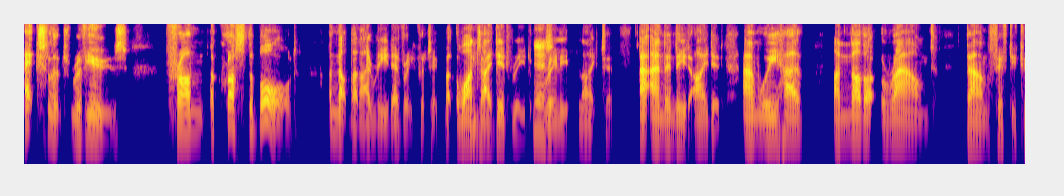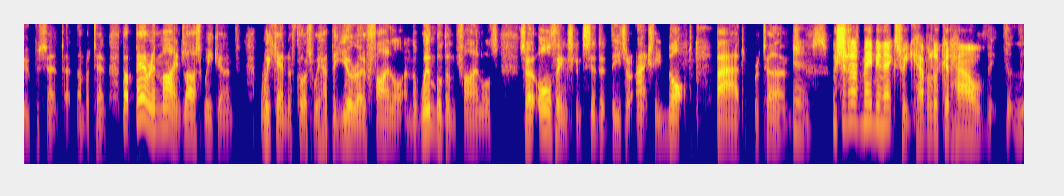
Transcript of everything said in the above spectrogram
excellent reviews from across the board. And not that I read every critic, but the ones I did read Yes. really liked it. And indeed, I did. And we have another round down 52% at number 10. But bear in mind, last weekend, weekend, of course, we had the Euro final and the Wimbledon finals. So all things considered, these are actually not bad returns. Yes. We should have maybe next week have a look at how the, the,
